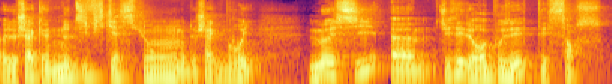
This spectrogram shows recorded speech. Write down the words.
de chaque notification, de chaque bruit, mais aussi euh, tu essaies de reposer tes sens.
